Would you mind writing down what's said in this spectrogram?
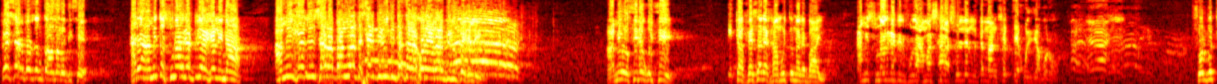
প্রেশার পর্যন্ত আমারে দিছে। আরে আমি তো সোনারঘাট লিয়া খেলি না। আমি খেলি সারা বাংলাদেশের বিরোধিতা যারা করে, এরার বিরুদ্ধে খেলি। আমি ওসিরে কইছি, এটা ফেসারে খাম হইতো না রে ভাই। আমি সোনারঘাটের ফুলা, আমার সারা শরীরের মধ্যে মাংসের চেয়ে খুলজা বড়। সর্বোচ্চ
